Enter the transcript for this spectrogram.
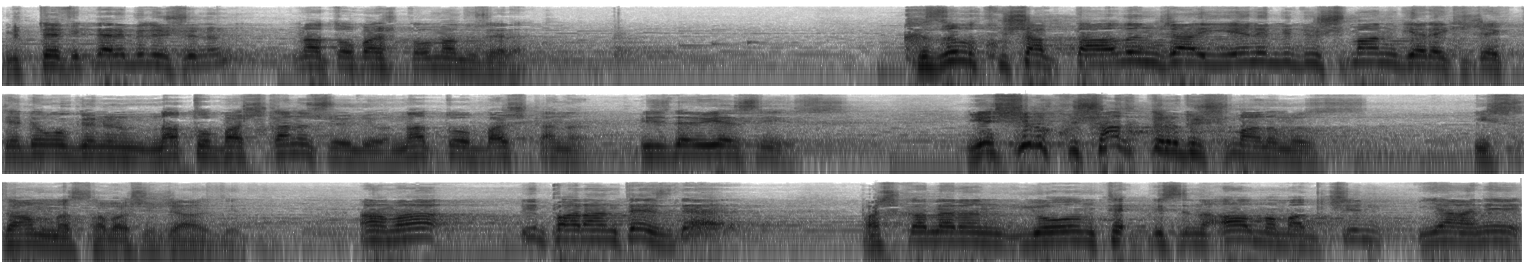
Müttefikleri bir düşünün. NATO başta olmak üzere. Kızıl kuşak dağılınca yeni bir düşman gerekecek dedi o günün NATO başkanı söylüyor. NATO başkanı. Biz de üyesiyiz. Yeşil kuşaktır düşmanımız. İslam'la savaşacağız dedi. Ama bir parantezde başkalarının yoğun tepkisini almamak için yani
